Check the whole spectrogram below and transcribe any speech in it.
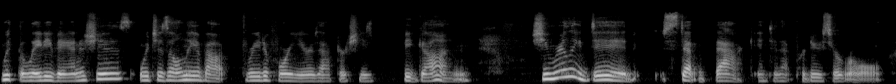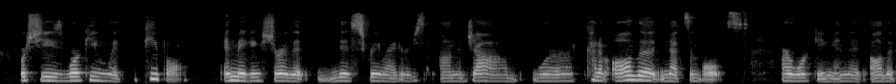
with The Lady Vanishes, which is only about three to four years after she's begun, she really did step back into that producer role where she's working with people and making sure that the screenwriters on the job were kind of all the nuts and bolts are working and that all the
